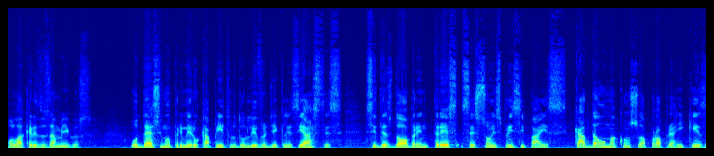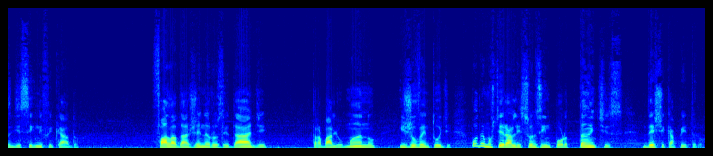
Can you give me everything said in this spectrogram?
Olá, queridos amigos. O 11 capítulo do livro de Eclesiastes se desdobra em três sessões principais, cada uma com sua própria riqueza de significado. Fala da generosidade, trabalho humano e juventude. Podemos tirar lições importantes deste capítulo.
